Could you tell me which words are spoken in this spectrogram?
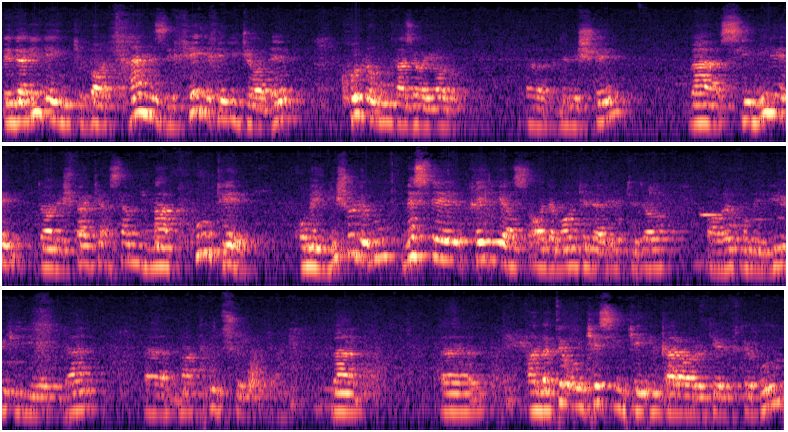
به دلیل اینکه با تنز خیلی خیلی جالب کل اون قضایا رو اه، نوشته و سیمین دانشور که اصلا مبهوت خمینی شده بود مثل خیلی از آدمان که در ابتدا آقای خمینی رو که دیده بودن مبهوت شده بودن. و البته اون کسی که این قرار رو گرفته بود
